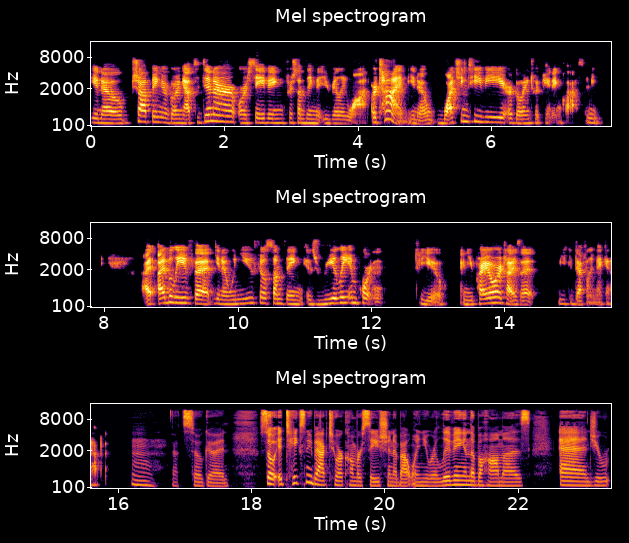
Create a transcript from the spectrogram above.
you know, shopping or going out to dinner or saving for something that you really want. Or time, you know, watching TV or going to a painting class. I mean, I, I believe that, you know, when you feel something is really important to you and you prioritize it, you can definitely make it happen. Mm, that's so good. So it takes me back to our conversation about when you were living in the Bahamas and you're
